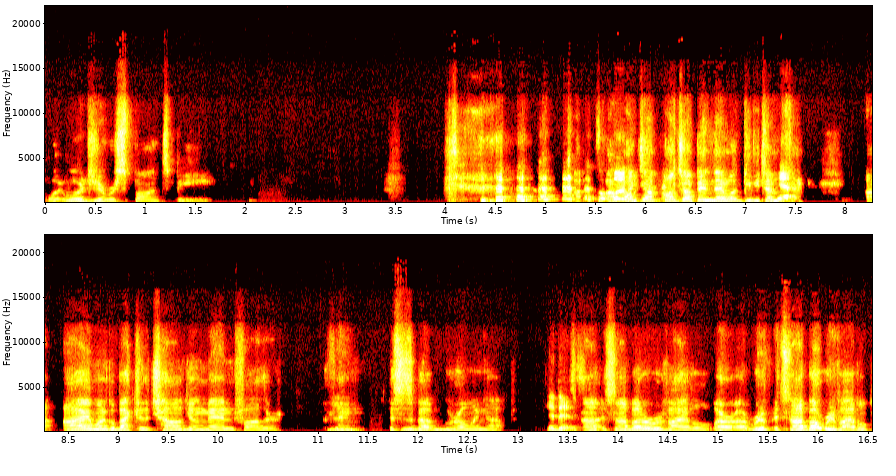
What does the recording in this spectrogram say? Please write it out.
What would your response be? That's a I'll, I'll jump. I'll jump in. Then we'll give you time yeah. to think. I, I want to go back to the child, young man, father thing. Mm-hmm. This is about growing up. It is. It's not, it's not about a revival, or a, it's not about revival.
